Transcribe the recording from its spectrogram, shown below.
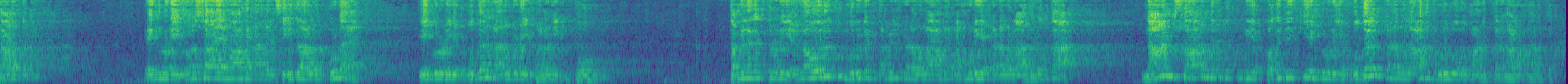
சார்ந்தோம் எங்களுடைய விவசாயமாக நாங்கள் செய்தாலும் கூட எங்களுடைய முதல் அறுவடை பழனிக்கு போகும். தமிழகத்தினுடைய எல்லோருக்கும் முருகன் தமிழ் கடவுளாக நம்முடைய கடவுளாக இருந்தால் நான் சார்ந்திருக்கக்கூடிய பகுதிக்கு எங்களுடைய முதல் கடவுளாக முருகருமான இத்தனை காலமா இருக்கிறார்.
